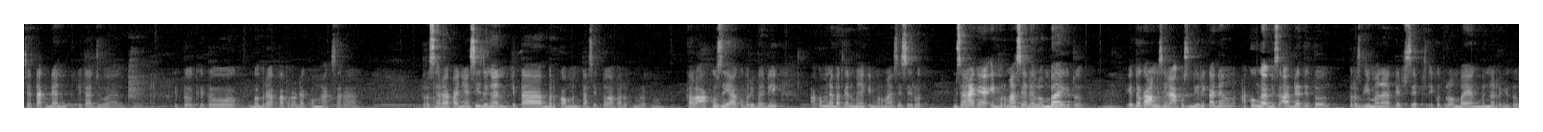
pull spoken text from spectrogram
cetak dan kita jual Iya. itu itu beberapa produk Om Aksara terus harapannya sih dengan kita berkomunitas itu apa menurutmu kalau aku sih aku pribadi aku mendapatkan banyak informasi sih Ruth. Misalnya kayak informasi ada lomba gitu. Itu kalau misalnya aku sendiri kadang aku nggak bisa update itu. Terus gimana tips-tips ikut lomba yang bener gitu.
